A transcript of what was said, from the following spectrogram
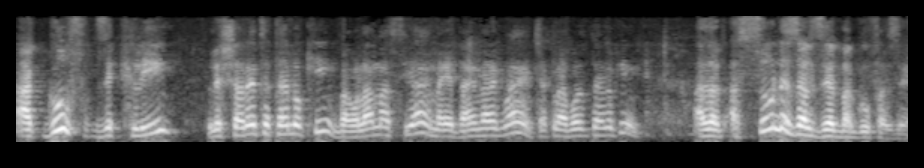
הגוף זה כלי לשרת את האלוקים בעולם העשייה עם הידיים והרגליים, צריך לעבוד את האלוקים. אז אסור לזלזל בגוף הזה,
